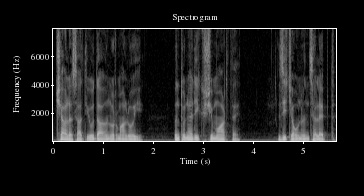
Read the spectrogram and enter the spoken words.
Ce a lăsat Iuda în urma lui? Întuneric și moarte. Zice un înțelept,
